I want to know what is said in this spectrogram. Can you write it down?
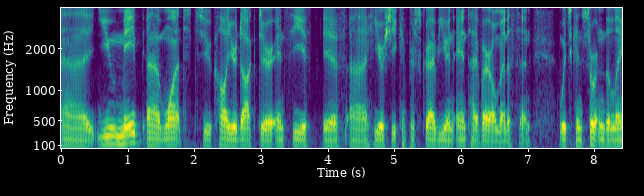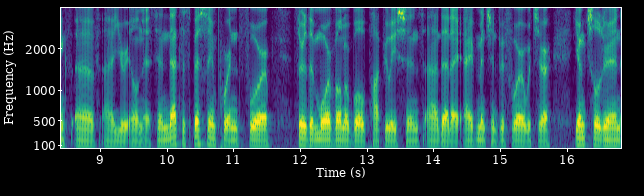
uh, you may uh, want to call your doctor and see if, if uh, he or she can prescribe you an antiviral medicine, which can shorten the length of uh, your illness. And that's especially important for sort of the more vulnerable populations uh, that I, have mentioned before, which are young children,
